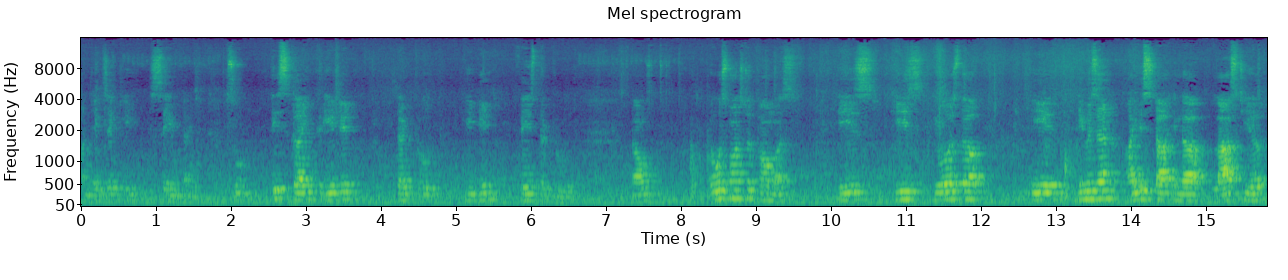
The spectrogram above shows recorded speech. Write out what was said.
on exactly same time. So this guy created the truth. He didn't face the truth. Now, Toastmaster Thomas, he is he's he was the he, division I star in the last year,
